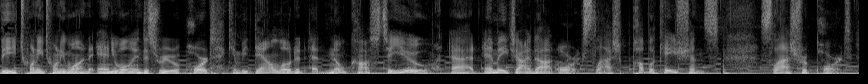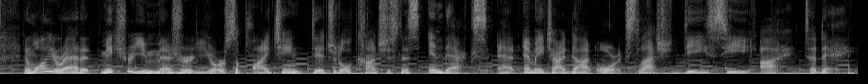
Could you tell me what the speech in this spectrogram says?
The 2021 Annual Industry Report can be downloaded at no cost to you at mhi.org slash publications slash report. And while you're at it, make sure you measure your supply chain digital consciousness index at mhi.org slash DCI today.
